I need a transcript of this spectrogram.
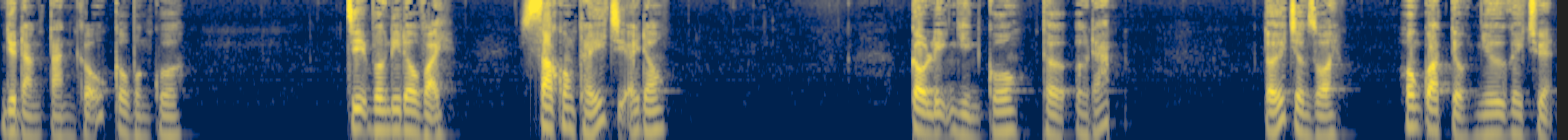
như đang tàn gẫu câu bông cua. Chị Vương đi đâu vậy? Sao không thấy chị ấy đâu? Cầu lị nhìn cô, thở ơ đáp. Tới trường rồi, hôm qua Tiểu Như gây chuyện,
